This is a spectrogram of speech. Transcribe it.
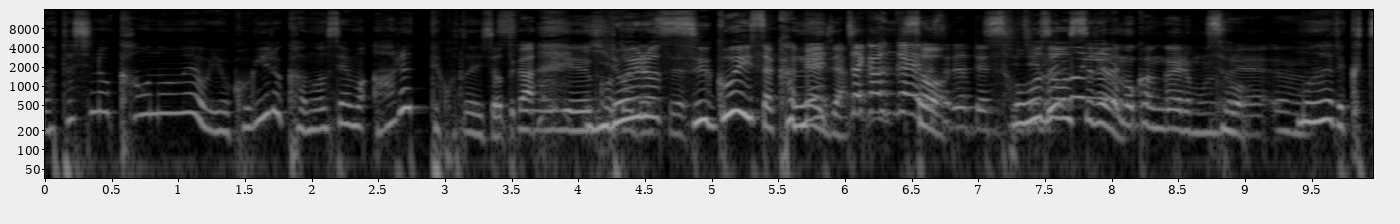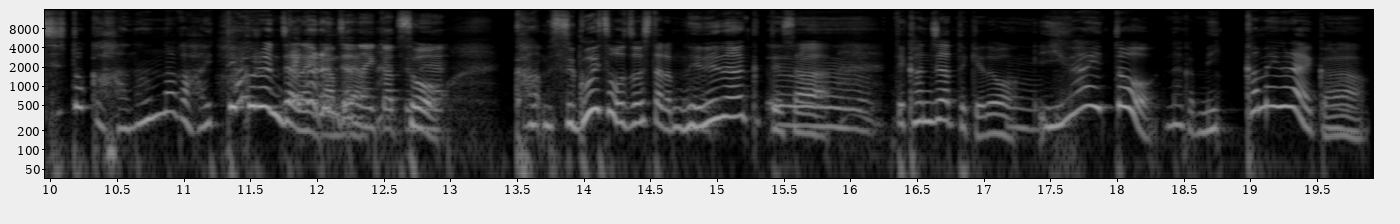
私の顔の上を横切る可能性もあるってことでしょ？とかいろいろすごいさ考めえるじゃん。っちゃ考える。それだって想像する。も考えるもんそそう。れうん。もうだって口とか鼻の中入ってくるんじゃないかかってね。そう。かすごい想像したら寝れなくてさ、うん。って感じだったけど、うん。意外となんか3日目ぐらいから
